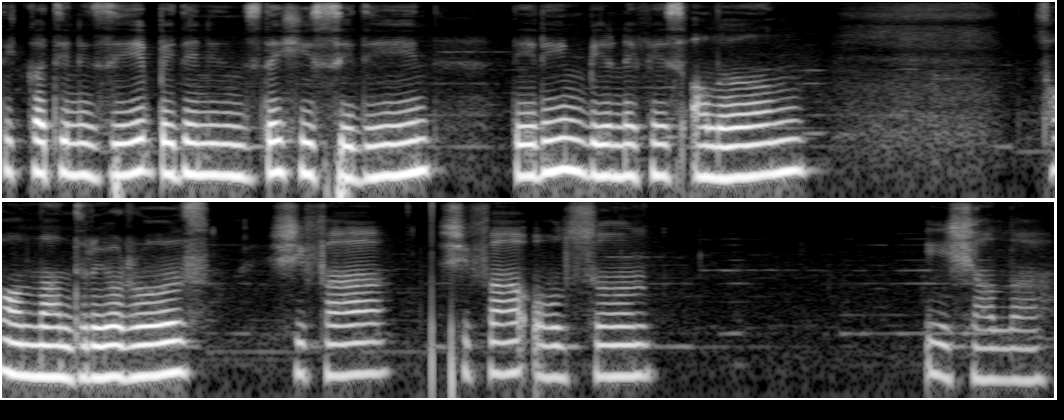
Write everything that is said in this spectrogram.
Dikkatinizi bedeninizde hissedin. Derin bir nefes alın. Sonlandırıyoruz. Şifa, şifa olsun. İnşallah.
